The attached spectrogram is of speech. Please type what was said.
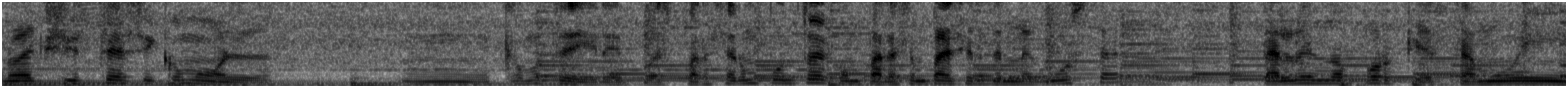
no existe así como el... Mm, ¿Cómo te diré? Pues para hacer un punto de comparación, para decirte me gusta, tal vez no porque está muy,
